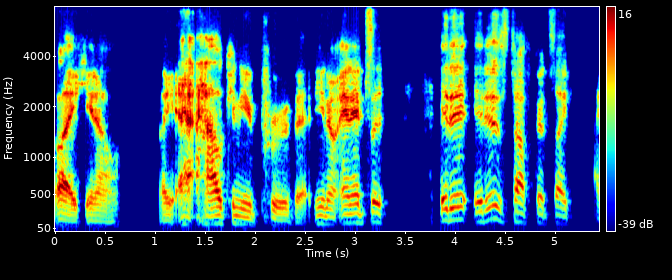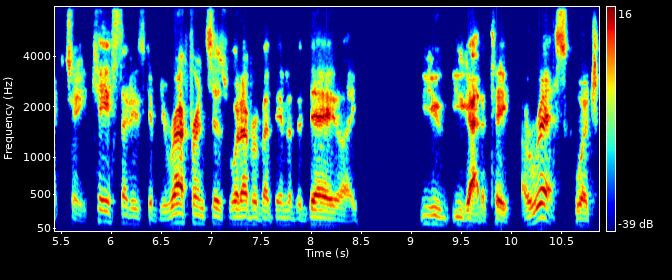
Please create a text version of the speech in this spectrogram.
Like, you know, like how can you prove it? You know, and it's a it it, is tough because like I can show you case studies, give you references, whatever. But at the end of the day, like you you got to take a risk, which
